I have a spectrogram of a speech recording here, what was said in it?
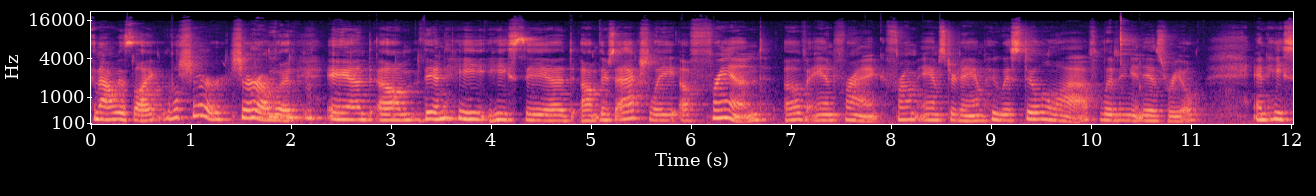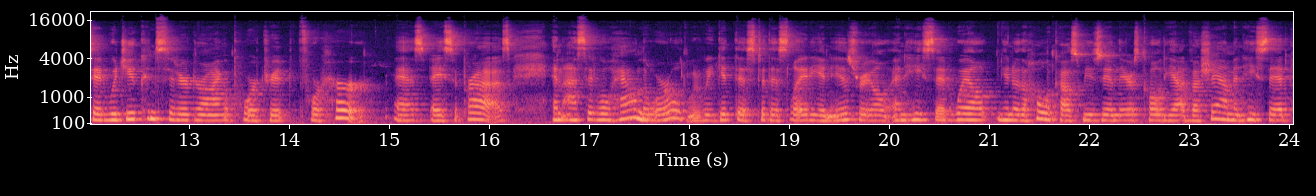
And I was like, well, sure, sure, I would. and um, then he, he said, um, there's actually a friend of Anne Frank from Amsterdam who is still alive, living in Israel. And he said, would you consider drawing a portrait for her? As a surprise. And I said, Well, how in the world would we get this to this lady in Israel? And he said, Well, you know, the Holocaust Museum there is called Yad Vashem. And he said,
